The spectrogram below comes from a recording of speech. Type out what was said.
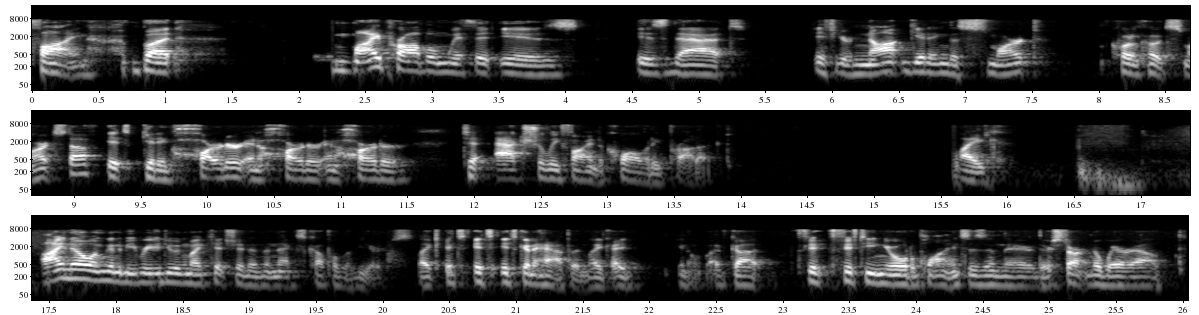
fine. But my problem with it is is that if you're not getting the smart, quote unquote smart stuff, it's getting harder and harder and harder to actually find a quality product. Like I know I'm going to be redoing my kitchen in the next couple of years. Like it's it's it's going to happen. Like I, you know, I've got 15 year old appliances in there. They're starting to wear out.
